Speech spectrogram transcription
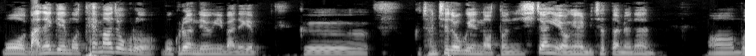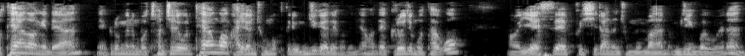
뭐 만약에 뭐 테마적으로 뭐 그런 내용이 만약에 그, 그 전체적인 어떤 시장에 영향을 미쳤다면은 어 뭐 태양광에 대한 네, 그러면은 뭐 전체적으로 태양광 관련 종목들이 움직여야 되거든요. 근데 그러지 못하고 어, 이 SFC라는 종목만 움직인 걸 보면은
